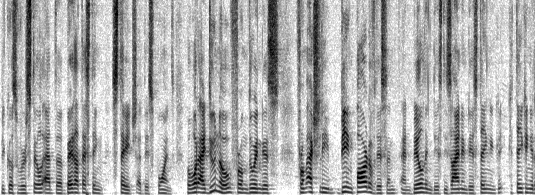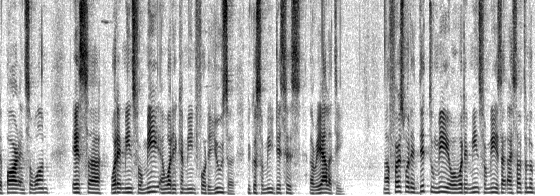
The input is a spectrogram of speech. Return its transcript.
because we're still at the beta testing stage at this point. But what I do know from doing this from actually being part of this and, and building this, designing this, taking, taking it apart, and so on, is uh, what it means for me and what it can mean for the user, because for me, this is a reality. Now, first, what it did to me, or what it means for me, is that I start to look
